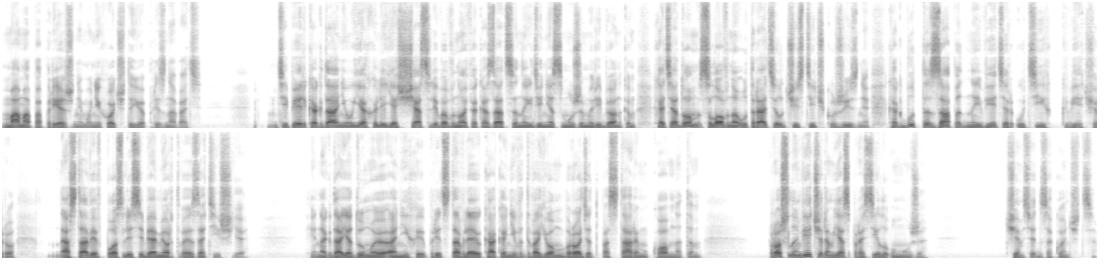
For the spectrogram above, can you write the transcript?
Мама по-прежнему не хочет ее признавать. Теперь, когда они уехали, я счастлива вновь оказаться наедине с мужем и ребенком, хотя дом словно утратил частичку жизни, как будто западный ветер утих к вечеру, оставив после себя мертвое затишье. Иногда я думаю о них и представляю, как они вдвоем бродят по старым комнатам. Прошлым вечером я спросила у мужа, чем все это закончится.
